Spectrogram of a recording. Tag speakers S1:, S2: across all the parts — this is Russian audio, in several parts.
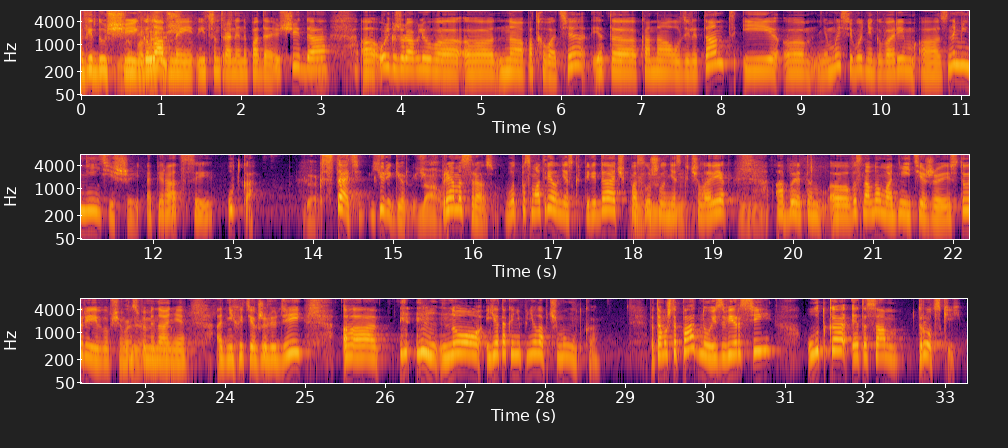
S1: ведущий, главный и центральный нападающий, да. да. Ольга Журавлева на подхвате. Это канал «Дилетант». И мы сегодня говорим о знаменитейшей операции «Утка». Да. Кстати, Юрий Георгиевич, да. прямо сразу. Вот посмотрел несколько передач, послушала mm-hmm. несколько человек mm-hmm. об этом. Э, в основном одни и те же истории, в общем, Понятно, воспоминания да. одних и тех же людей. А, но я так и не поняла, почему утка. Потому что по одной из версий утка – это сам Троцкий.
